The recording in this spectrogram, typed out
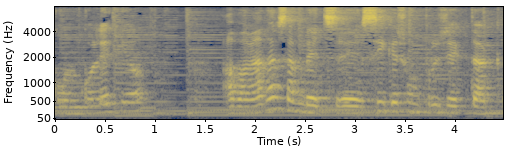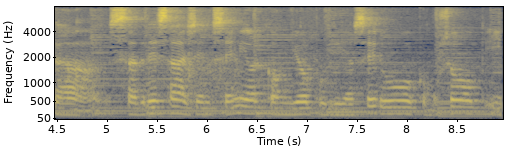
con un colegio A vegades em veig, eh, sí que és un projecte que s'adreça a gent sènior com jo podria ser-ho, com ho soc, i,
